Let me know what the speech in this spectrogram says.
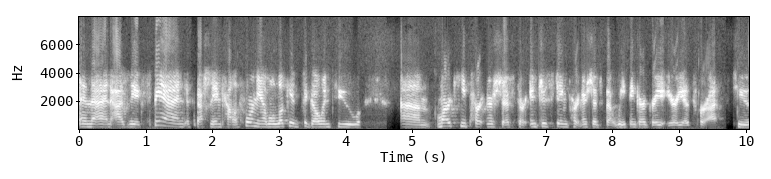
And then as we expand, especially in California, we'll look to go into um, marquee partnerships or interesting partnerships that we think are great areas for us to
